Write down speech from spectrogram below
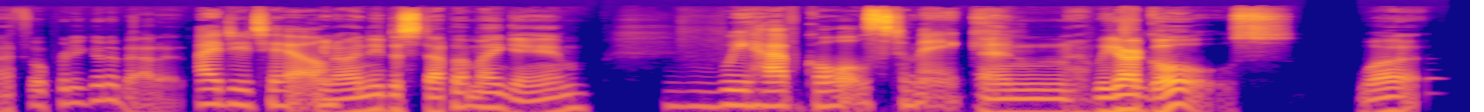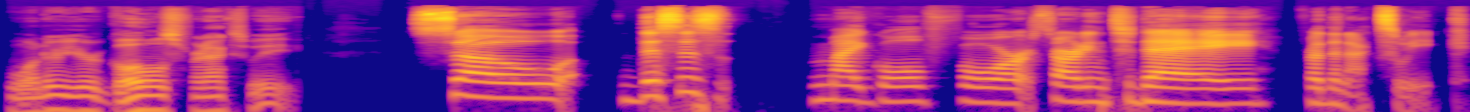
I feel pretty good about it. I do too. You know, I need to step up my game, we have goals to make. and we got goals. What what are your goals for next week? So this is my goal for starting today for the next week.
